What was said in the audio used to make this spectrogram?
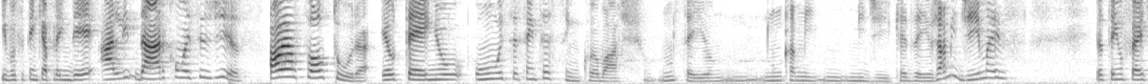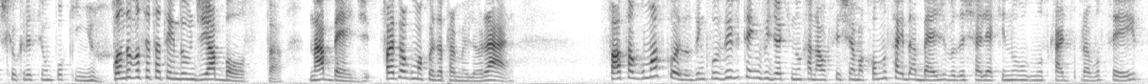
E você tem que aprender a lidar com esses dias. Qual é a sua altura? Eu tenho 1,65, eu acho. Não sei, eu nunca me medi. Quer dizer, eu já medi, mas eu tenho fé de que eu cresci um pouquinho. Quando você tá tendo um dia bosta, na bed, faz alguma coisa para melhorar? Faça algumas coisas. Inclusive, tem um vídeo aqui no canal que se chama Como Sair da Bad. Vou deixar ele aqui no, nos cards para vocês.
